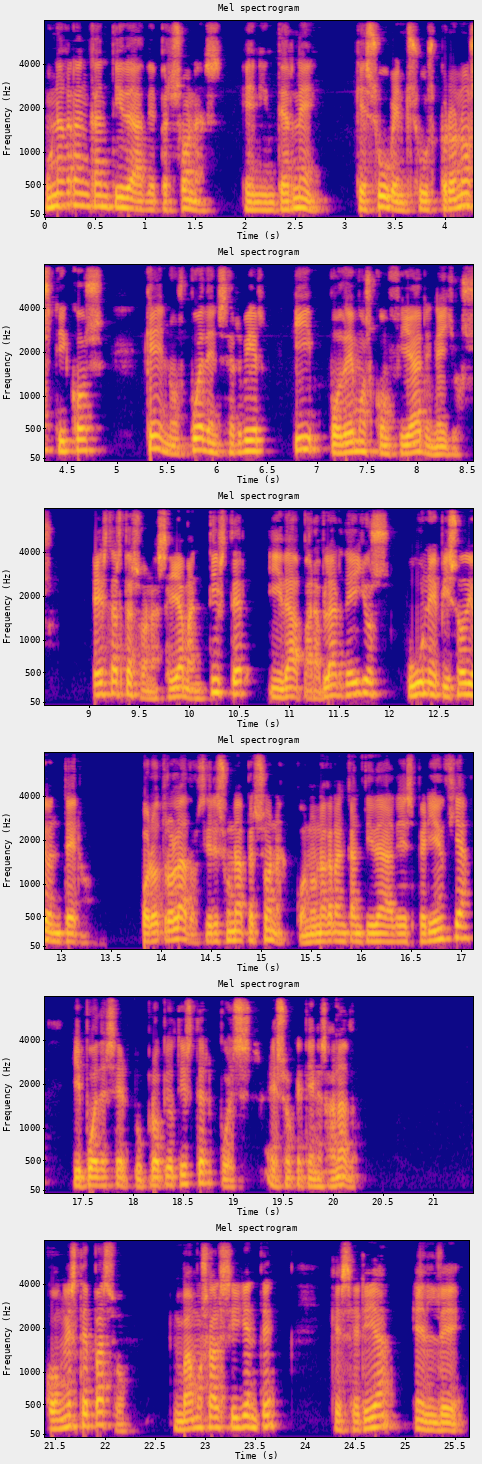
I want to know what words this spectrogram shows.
una gran cantidad de personas en Internet que suben sus pronósticos que nos pueden servir y podemos confiar en ellos. Estas personas se llaman tipster y da para hablar de ellos un episodio entero. Por otro lado, si eres una persona con una gran cantidad de experiencia y puedes ser tu propio tipster, pues eso que tienes ganado. Con este paso vamos al siguiente, que sería el de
